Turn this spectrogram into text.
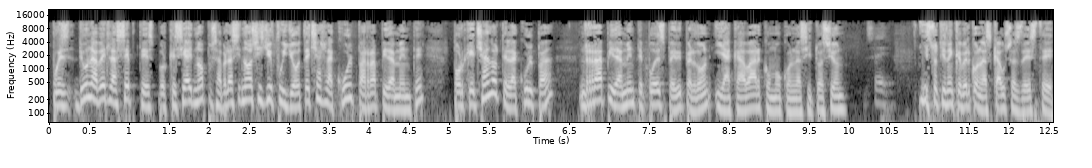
pues de una vez la aceptes, porque si hay, no, pues habrá, si no, si yo fui yo, te echas la culpa rápidamente, porque echándote la culpa, rápidamente puedes pedir perdón y acabar como con la situación. Sí. Y esto tiene que ver con las causas de este,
